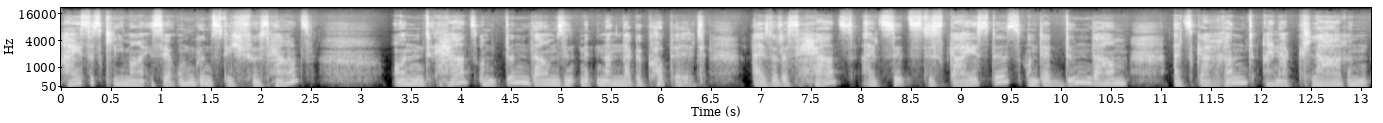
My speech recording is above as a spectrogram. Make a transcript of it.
Heißes Klima ist sehr ungünstig fürs Herz. Und Herz und Dünndarm sind miteinander gekoppelt. Also das Herz als Sitz des Geistes und der Dünndarm als Garant einer klaren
